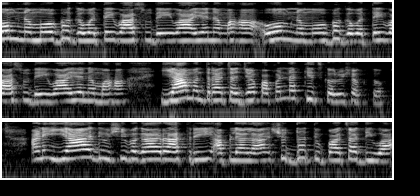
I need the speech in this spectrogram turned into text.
ओम नमो भगवते वासुदेवाय नमहा ओम नमो भगवते वासुदेवाय नमहा या मंत्राचा जप आपण नक्कीच करू शकतो. आणि या दिवशी बघा रात्री आपल्याला शुद्ध तुपाचा दिवा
